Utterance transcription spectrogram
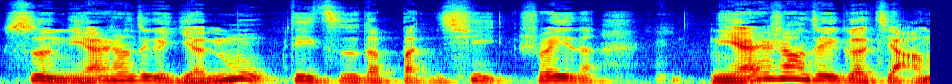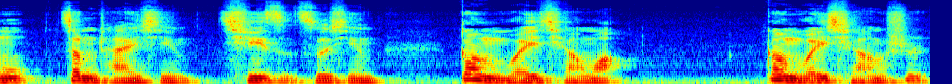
是年上这个寅木地支的本气，所以呢年上这个甲木正财星，妻子之星更为强旺，更为强势。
